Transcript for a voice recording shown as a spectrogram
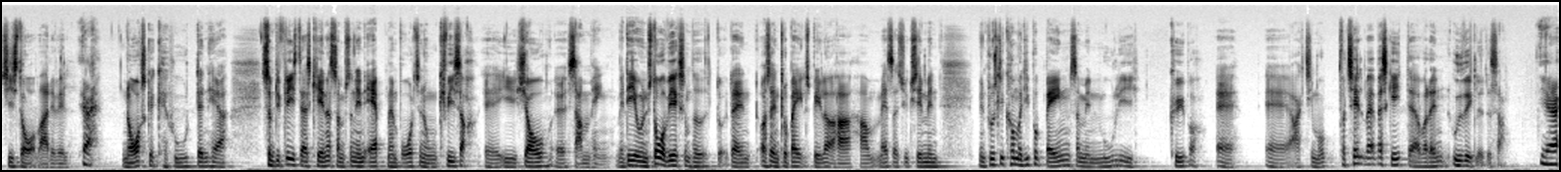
Sidste år var det vel. Ja. Norske Kahoot, den her, som de fleste af os kender som sådan en app, man bruger til nogle quizzer øh, i sjove øh, sammenhæng. Men det er jo en stor virksomhed, der er en, også er en global spiller og har, har masser af succes, men, men pludselig kommer de på banen som en mulig køber af af Actimo. Fortæl, hvad, hvad skete der, og hvordan udviklede det sig? Ja,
